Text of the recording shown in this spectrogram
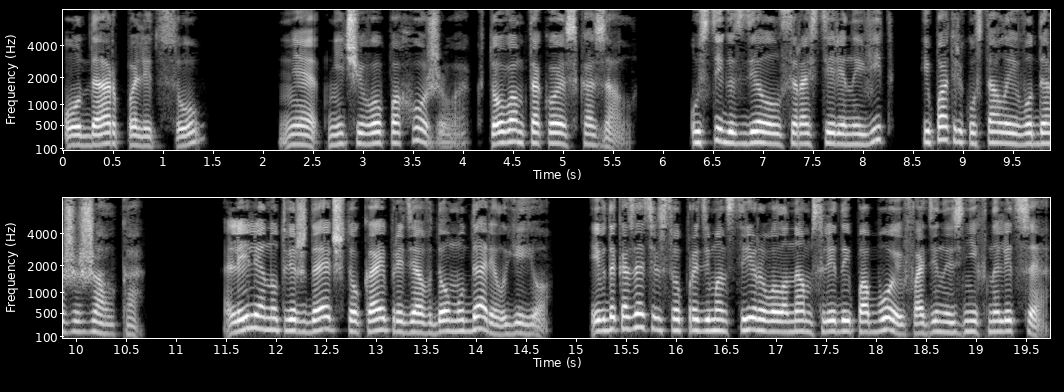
Удар по лицу? Нет, ничего похожего. Кто вам такое сказал? У Стига сделался растерянный вид, и Патрику стало его даже жалко. Лилиан утверждает, что Кай, придя в дом, ударил ее и в доказательство продемонстрировала нам следы побоев, один из них на лице.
